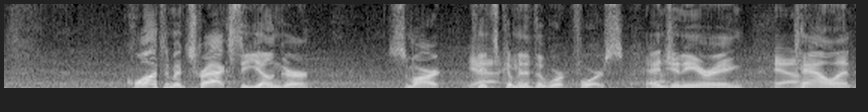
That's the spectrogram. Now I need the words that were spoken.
Quantum attracts the younger, smart yeah, kids coming yeah. into the workforce. Engineering, talent.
